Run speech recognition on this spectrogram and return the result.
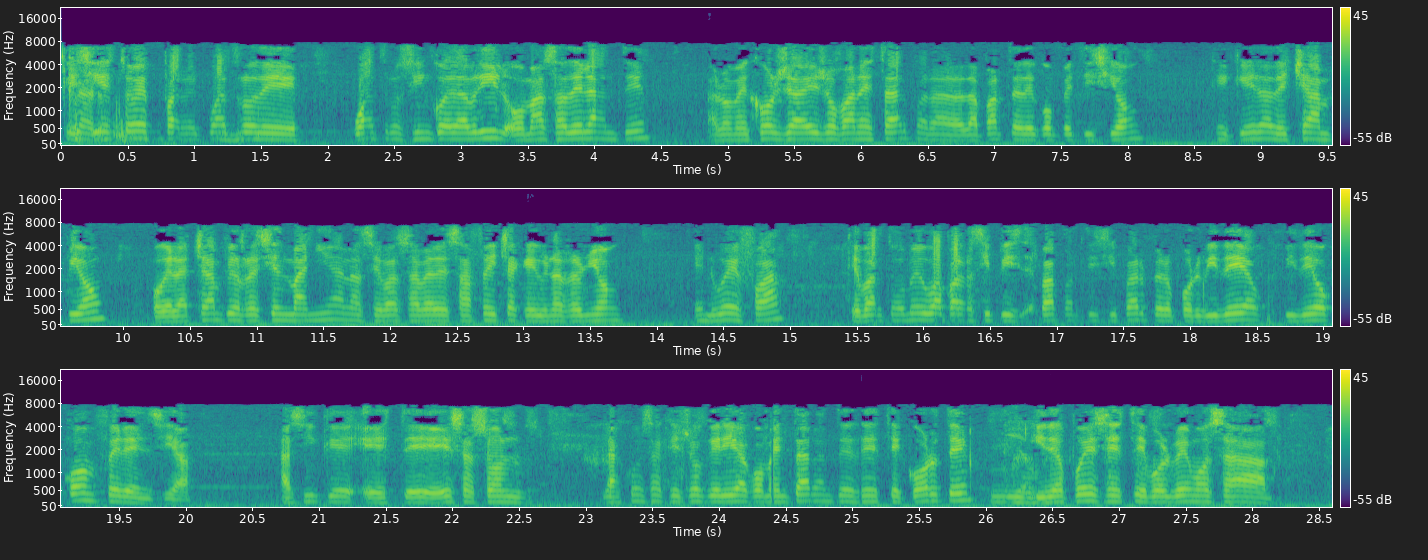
que Claro. si esto es para el 4 de 4 o 5 de abril o más adelante, a lo mejor ya ellos van a estar para la parte de competición que queda de Champions, porque la Champions recién mañana se va a saber esa fecha que hay una reunión en UEFA que Bartomeu va a, va a participar pero por video videoconferencia. Así que este esas son las cosas que yo quería comentar antes de este corte Bien. y después este volvemos a,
